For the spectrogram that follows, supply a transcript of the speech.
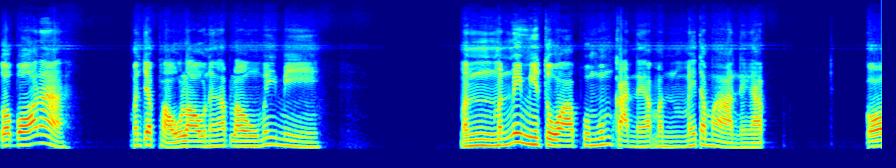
ตัวบอสอะ มันจะเผาเรานะครับ เราไม่มี มันมันไม่มีตัวภูมิคุ้มกันนะครับ มันไม่ตมานนะครับ ก็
